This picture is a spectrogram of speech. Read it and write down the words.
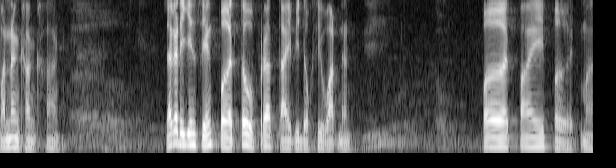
มานั่งข้างๆ แล้วก็ได้ยินเสียงเปิดตู้พระไตรปิฎกที่วัดนั้น เปิดไปเปิดมา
